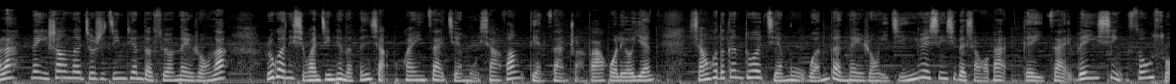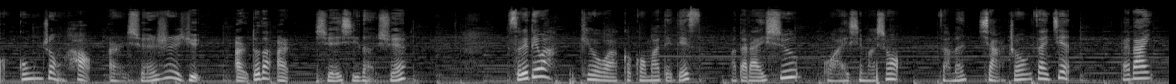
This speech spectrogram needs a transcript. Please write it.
好了，那以上呢就是今天的所有内容啦。如果你喜欢今天的分享，欢迎在节目下方点赞、转发或留言。想要获得更多节目文本内容以及音乐信息的小伙伴，可以在微信搜索公众号“耳学日语”，耳朵的耳，学习的学。それでは今日はここまでです。また来週お会いしましょう。咱们下周再见，拜拜。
